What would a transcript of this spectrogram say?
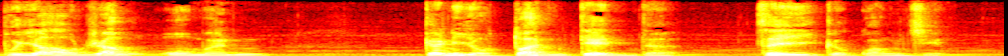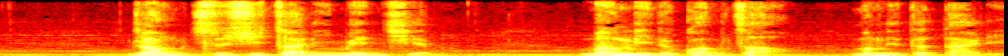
不要让我们。”跟你有断电的这一个光景，让我们持续在你面前蒙你的光照，蒙你的带领，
